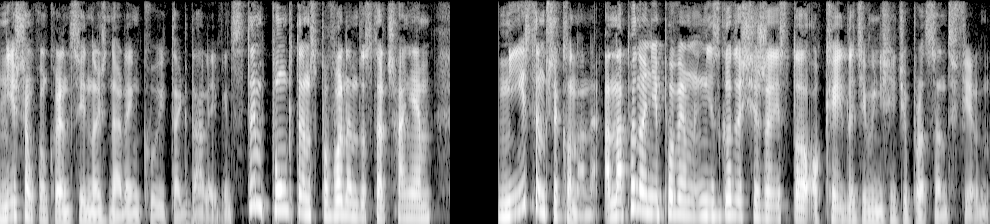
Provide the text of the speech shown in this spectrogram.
mniejszą konkurencyjność na rynku i tak dalej. Więc z tym punktem, z powolnym dostarczaniem nie jestem przekonany, a na pewno nie powiem, nie zgodzę się, że jest to ok dla 90% firm.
